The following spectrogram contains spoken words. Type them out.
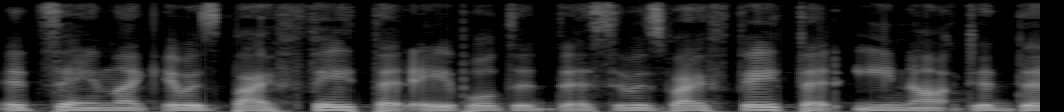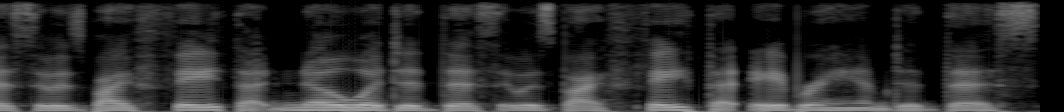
it's saying like it was by faith that abel did this. It was by faith that enoch did this. It was by faith that noah did this. It was by faith that abraham did this.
